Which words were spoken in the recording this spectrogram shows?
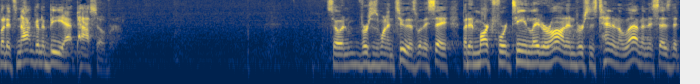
but it's not going to be at Passover. So in verses 1 and 2, that's what they say. But in Mark 14, later on, in verses 10 and 11, it says that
